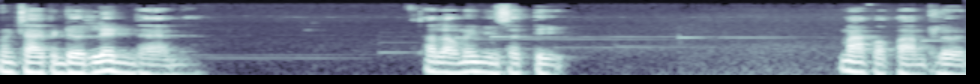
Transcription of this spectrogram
มันกลายเป็นเดินเล่นแทน ถ้าเราไม่มีสติ มากกว่าความเพลิน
